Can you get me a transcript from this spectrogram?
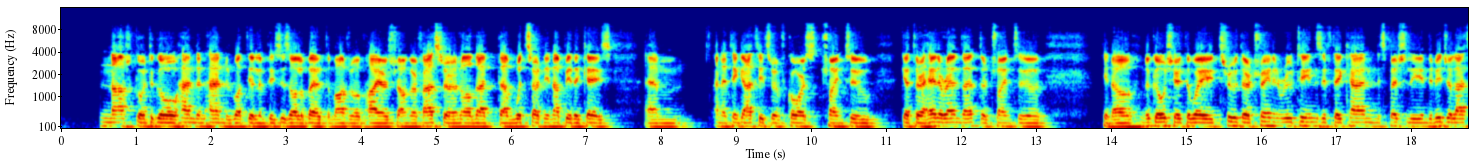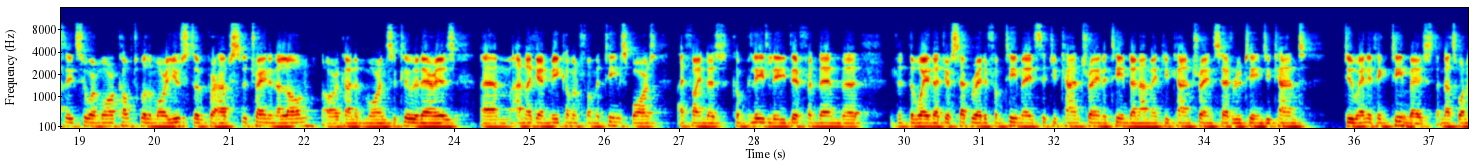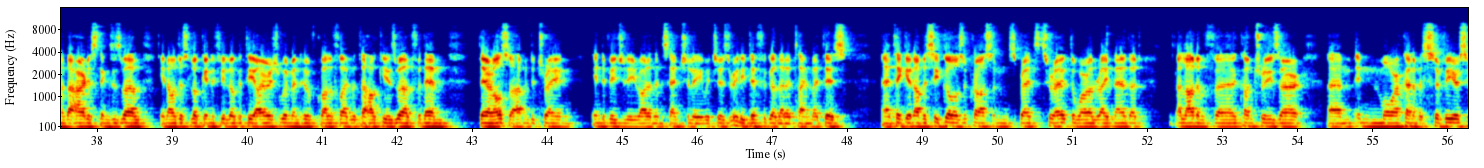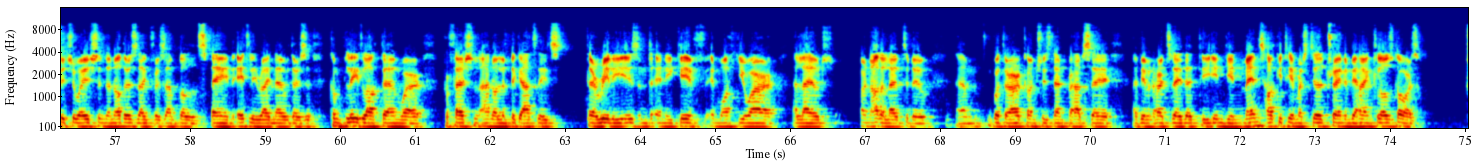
not going to go hand in hand with what the Olympics is all about, the motto of higher, stronger, faster, and all that. That would certainly not be the case. Um, and I think athletes are, of course, trying to get their head around that. They're trying to, you know, negotiate the way through their training routines if they can, especially individual athletes who are more comfortable and more used to perhaps the training alone or kind of more in secluded areas. Um, and again, me coming from a team sport, I find it completely different than the, the, the way that you're separated from teammates. That you can't train a team dynamic, you can't train set routines, you can't do anything team based, and that's one of the hardest things as well. You know, just looking if you look at the Irish women who've qualified with the hockey as well, for them they're also having to train individually rather than centrally, which is really difficult at a time like this. I think it obviously goes across and spreads throughout the world right now that a lot of uh, countries are um, in more kind of a severe situation than others. Like, for example, Spain, Italy, right now, there's a complete lockdown where professional and Olympic athletes, there really isn't any give in what you are allowed or not allowed to do. Um, but there are countries then perhaps say, I've even heard today that the Indian men's hockey team are still training behind closed doors.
